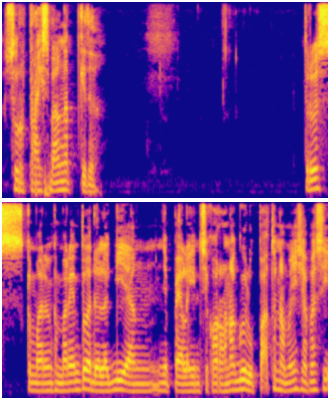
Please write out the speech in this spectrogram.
surprise banget gitu. Terus kemarin-kemarin tuh ada lagi yang nyepelin si corona gue lupa tuh namanya siapa sih.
